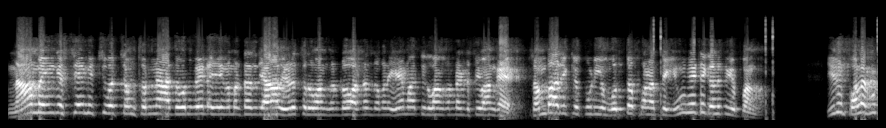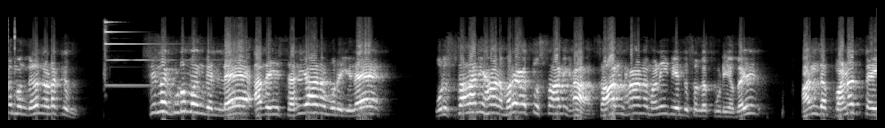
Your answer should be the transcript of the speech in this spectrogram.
நாம இங்க சேமிச்சு வச்சோம் சொன்னா அது ஒருவேளை நம்மகிட்ட இருந்து யாராவது எடுத்துருவாங்கன்றோ அல்லது நம்மளை ஏமாத்திடுவாங்கன்றோ என்ன செய்வாங்க? சம்பாதிக்கக்கூடிய மொத்த பணத்தையும் வீட்டுக்கு அனுப்பி வைப்பாங்க. இது பல குடும்பங்கள் நடக்குது. சில குடும்பங்கள்ல அதை சரியான முறையில ஒரு சாலிஹான மரகத்து சாலிஹா சாலிஹான மனைவி என்று சொல்லக்கூடியவள் அந்த பணத்தை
